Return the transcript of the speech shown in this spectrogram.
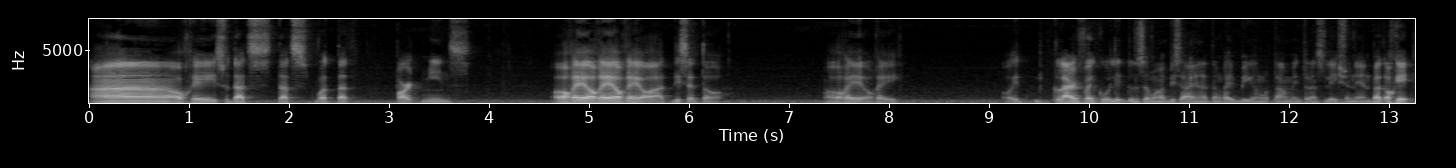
Ah, okay. So that's that's what that part means. Okay, okay, okay. Oh, at least ito. Okay, okay. O, it, clarify ko ulit dun sa mga Bisaya natin kaibigan ko tama yung translation na yan. But okay,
